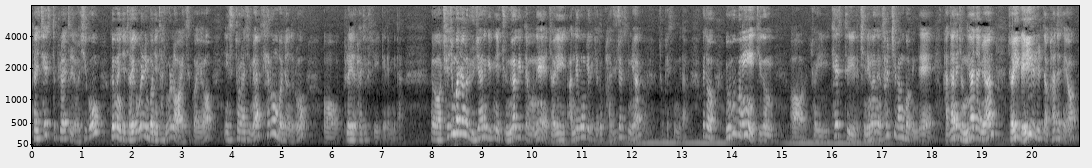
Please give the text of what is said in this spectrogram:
다시 TestFlight를 여시고 그러면 이제 저희가 올린 버전이 다시 올라와 있을 거예요. install 하시면 새로운 버전으로 어, 플레이를 하실 수 있게 됩니다. 어, 최신 버전으로 유지하는 게 굉장히 중요하기 때문에 저희 안내 공지를 계속 봐주셨으면 좋겠습니다. 그래서 이 부분이 지금 어, 저희 테스트를 진행하는 설치 방법인데 간단히 정리하자면 저희 메일을 일단 받으세요.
